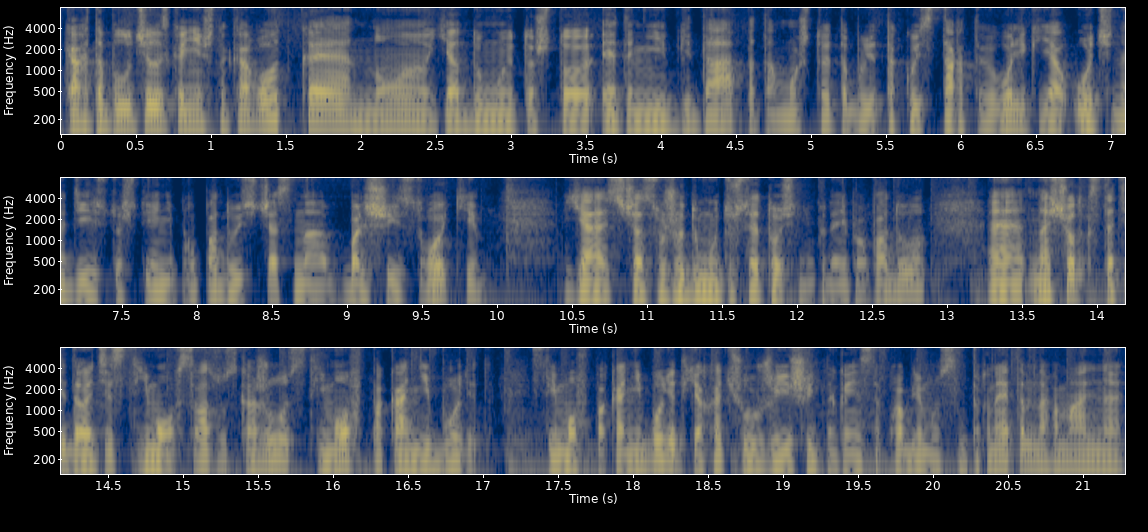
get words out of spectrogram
Карта получилась, конечно, короткая, но я думаю, то, что это не беда, потому что это будет такой стартовый ролик. Я очень надеюсь, то, что я не пропаду сейчас на большие сроки. Я сейчас уже думаю, то, что я точно никуда не пропаду. Э, насчет, кстати, давайте стримов сразу скажу. Стримов пока не будет. Стримов пока не будет. Я хочу уже решить, наконец-то, проблему с интернетом нормально.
